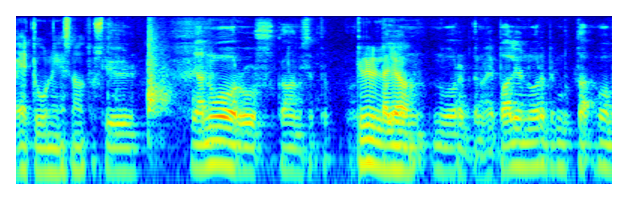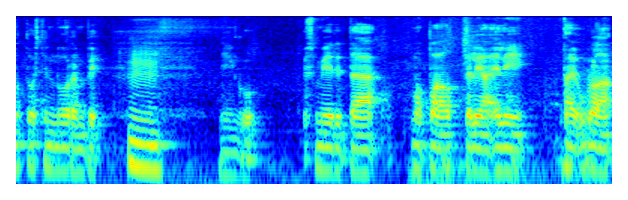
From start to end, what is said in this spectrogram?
etu niin sanotusti. Kyllä. Ja nuoruus kanssa. Että Kyllä, joo. Nuorempi, no ei paljon nuorempi, mutta huomattavasti nuorempi. Mm. Niin kuin, jos mietitään vapaa-ottelija eli, tai ura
